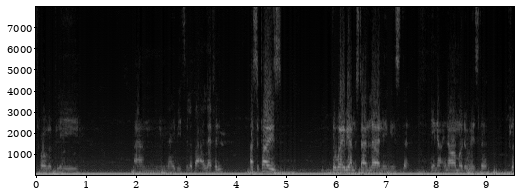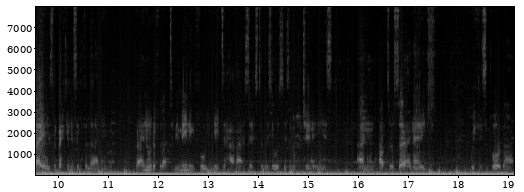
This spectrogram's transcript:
probably um, maybe till about 11. I suppose the way we understand learning is that in, our- in our model is that play is the mechanism for learning. But in order for that to be meaningful, you need to have access to resources and opportunities. And up to a certain age, we can support that.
